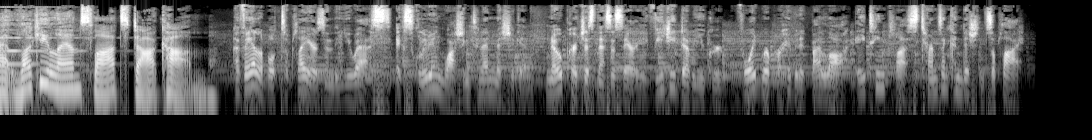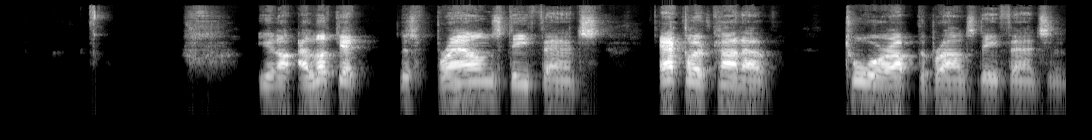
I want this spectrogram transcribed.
at LuckyLandSlots.com. Available to players in the U.S., excluding Washington and Michigan. No purchase necessary. VGW Group. Void where prohibited by law. 18 plus. Terms and conditions apply. You know, I look at this Browns defense. Ekeler kind of tore up the Browns defense, and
